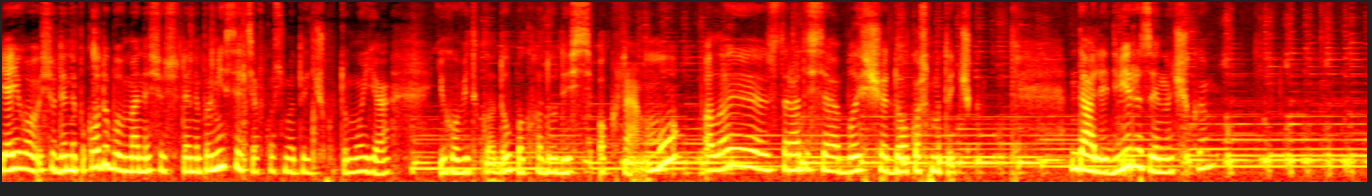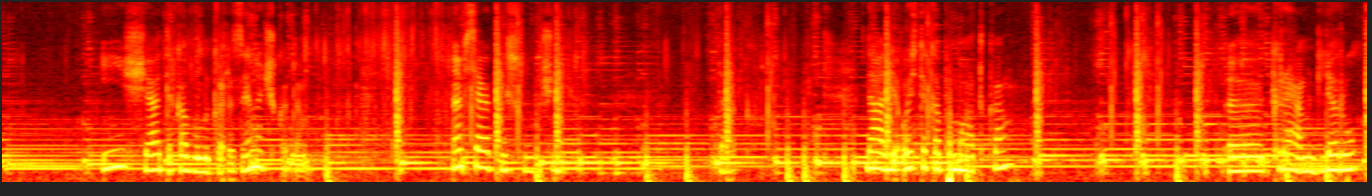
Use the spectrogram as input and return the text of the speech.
Я його сюди не покладу, бо в мене все сюди не поміститься в косметичку, тому я його відкладу, покладу десь окремо, але старатися ближче до косметички. Далі дві резиночки. Ще така велика резиночка там. На всякий случай. Так. Далі ось така помадка. Е, крем для рук.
